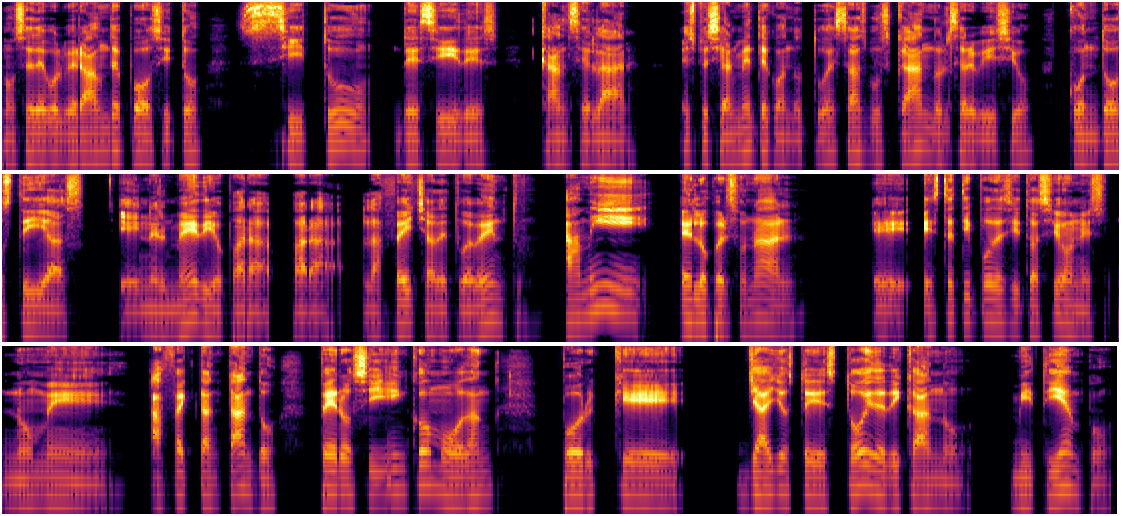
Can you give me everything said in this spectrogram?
No se devolverá un depósito si tú decides cancelar, especialmente cuando tú estás buscando el servicio con dos días en el medio para, para la fecha de tu evento. A mí, en lo personal, eh, este tipo de situaciones no me afectan tanto, pero sí incomodan porque ya yo te estoy dedicando mi tiempo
